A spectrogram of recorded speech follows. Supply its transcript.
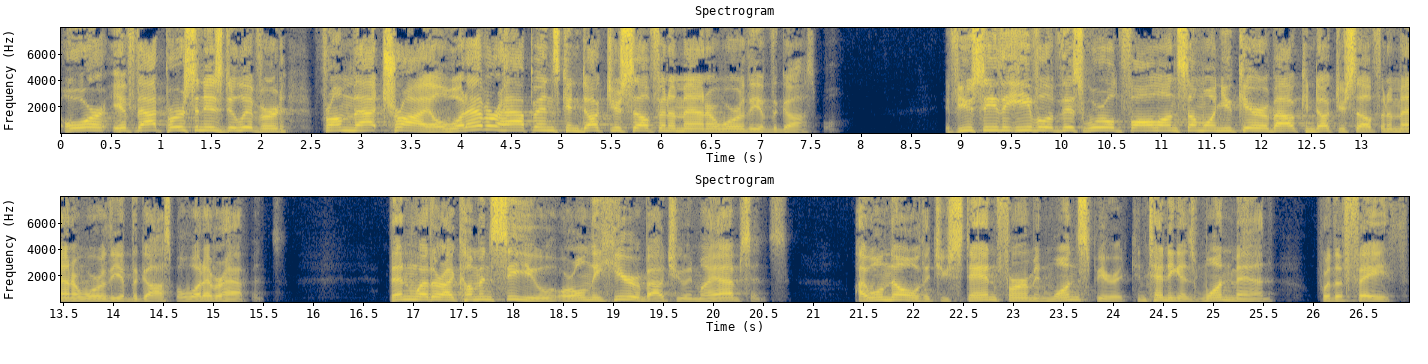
or if that person is delivered from that trial, whatever happens, conduct yourself in a manner worthy of the gospel. If you see the evil of this world fall on someone you care about, conduct yourself in a manner worthy of the gospel, whatever happens. Then whether I come and see you or only hear about you in my absence, I will know that you stand firm in one spirit, contending as one man for the faith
